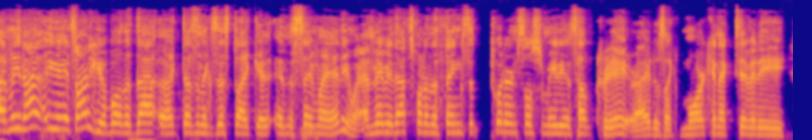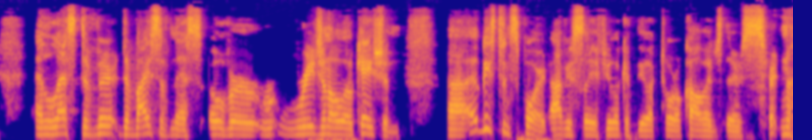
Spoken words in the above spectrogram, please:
I mean, I, it's arguable that that like doesn't exist like in, in the same way anyway, and maybe that's one of the things that Twitter and social media has helped create, right? Is like more connectivity and less divisiveness over r- regional location. Uh, at least in sport, obviously, if you look at the electoral college, there's certainly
